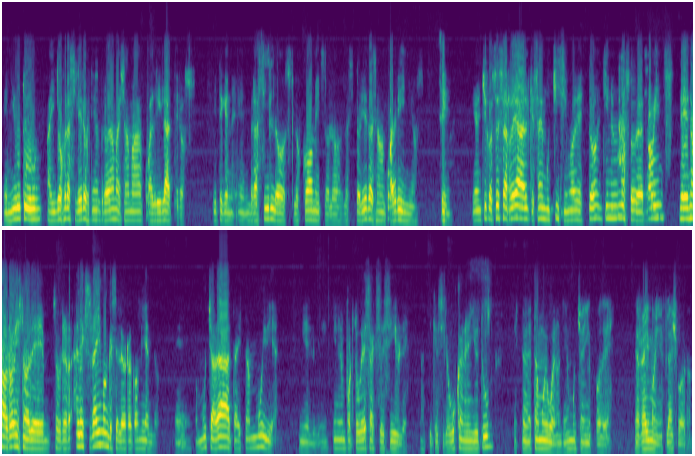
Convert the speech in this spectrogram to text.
en YouTube, hay dos brasileros que tienen un programa que se llama Cuadriláteros. Viste que en, Brasil los, los cómics o los, las historietas se llaman cuadriños. Sí. Y hay un chico César Real que sabe muchísimo de esto. Tiene uno sobre Robbins, eh, no, Robbins no, de, sobre Alex Raymond que se lo recomiendo. Eh, con mucha data y está muy bien. Y, el, tiene un portugués accesible. Así que si lo buscan en YouTube, está, muy bueno. Tiene mucha info de, de Raymond y de Flash Gordon.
